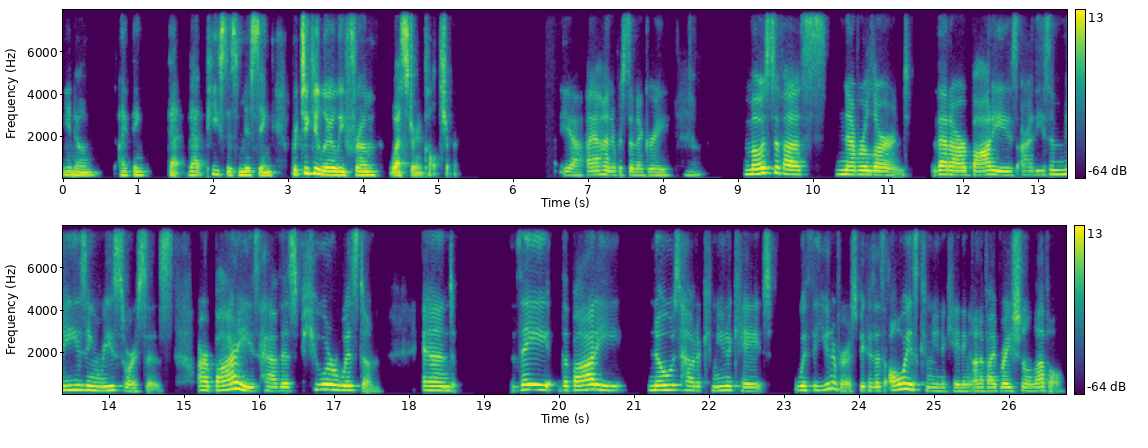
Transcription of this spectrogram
you know, I think that that piece is missing, particularly from Western culture. Yeah, I 100% agree. Yeah. Most of us never learned that our bodies are these amazing resources. Our bodies have this pure wisdom and they the body knows how to communicate with the universe because it's always communicating on a vibrational level.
